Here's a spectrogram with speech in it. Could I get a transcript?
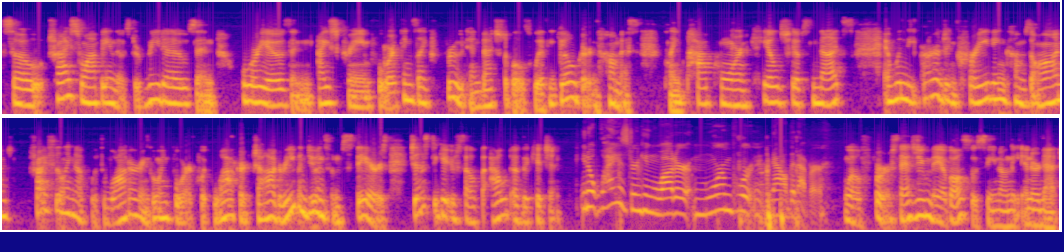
So try swapping those Doritos and Oreos and ice cream for things like fruit and vegetables with yogurt and hummus, plain popcorn, kale chips, nuts. And when the urge and craving comes on, try filling up with water and going for a quick walk or jog or even doing some stairs just to get yourself out of the kitchen. You know, why is drinking water more important now than ever? Well, first, as you may have also seen on the internet,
